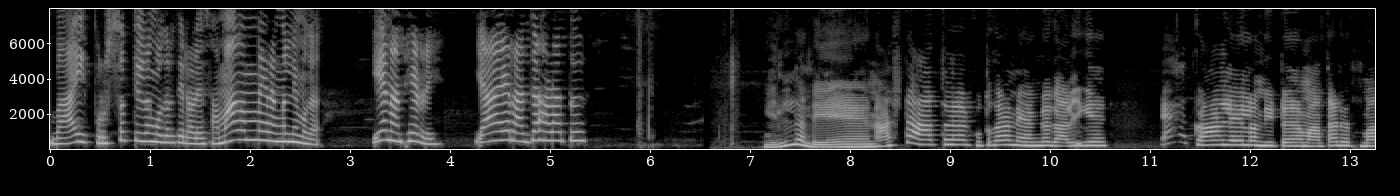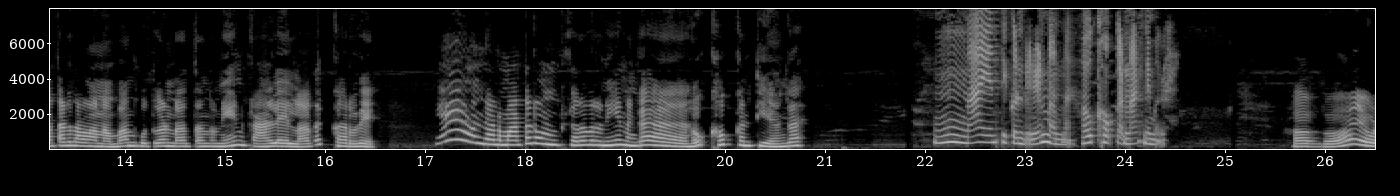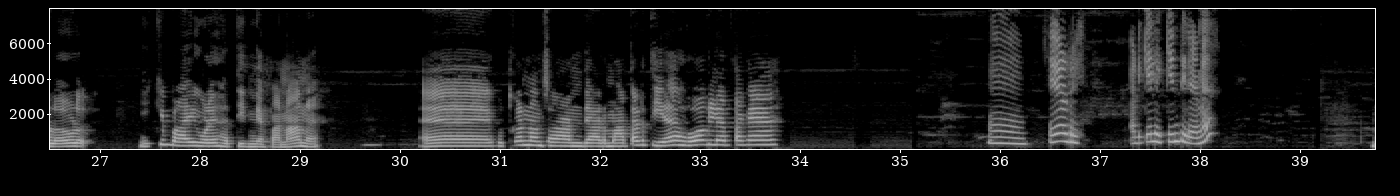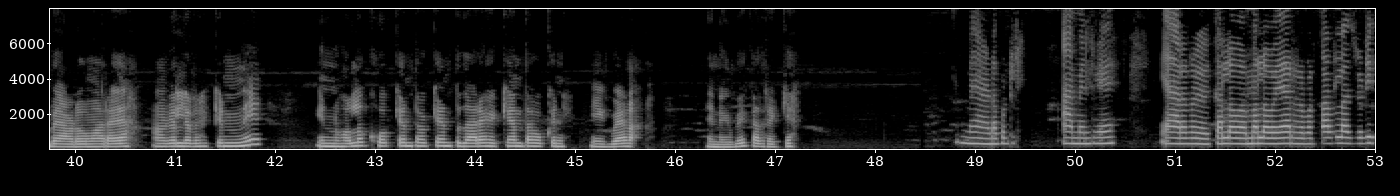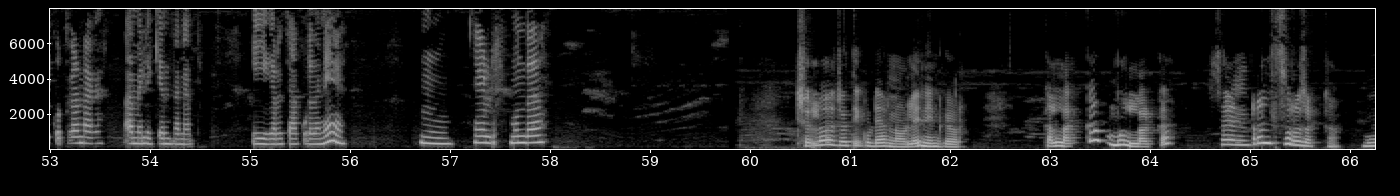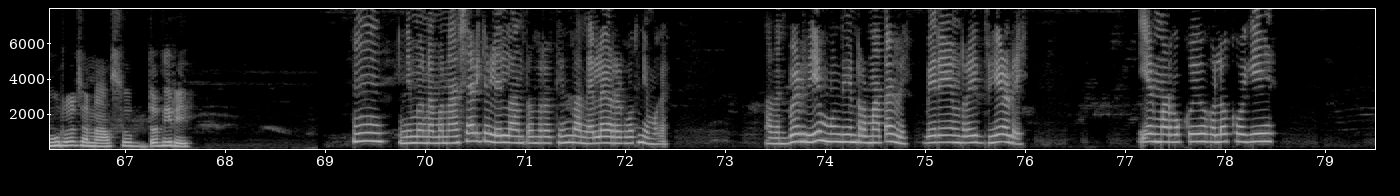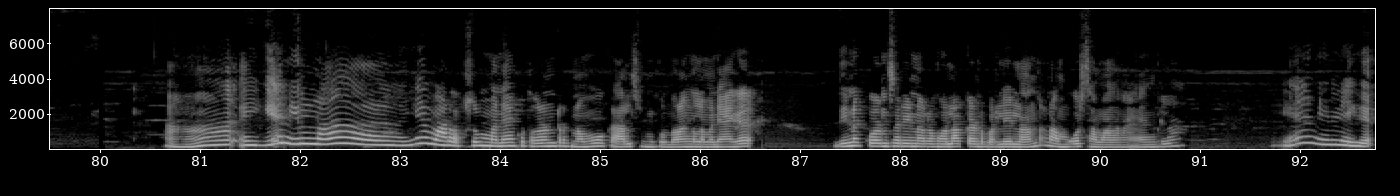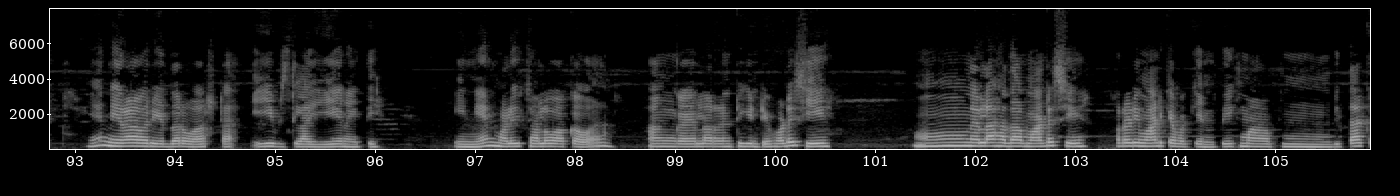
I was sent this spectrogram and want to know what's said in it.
ಬಾಯಿ ಪುರ್ಸತ್ತಿಲ್ಲಂಗ ಓದಿರ್ತೀರಳೆ ಸಮಾಧಾನ ಇರಂಗಲ್ಲ ನಿಮಗ. ಏನಂತ ಹೇಳ್ರಿ? ಯಾ ರಾಜ್ಯ ಹಾಳಾತು? ಇಲ್ಲಲೇ ನಾಷ್ಟ ಆತ ಕುತ್ಕೊಂಡೆ ಹಂಗ ಗಾಳಿಗೆ ಯಾಕೆ ಕಾಣಲೇ ಇಲ್ಲ ಒಂದಿಟ್ಟು ಮಾತಾಡಿ ಮಾತಾಡ್ದವ ನಾವು ಬಂದು ಕುತ್ಕೊಂಡು ಅಂತಂದ್ರೆ ನೀನು ಕಾಣಲೇ ಇಲ್ಲ ಅದಕ್ಕೆ ಕರ್ದೆ ಏ ಒಂದೆರಡು ಮಾತಾಡೋ ಅಂತ ಕರೆದ್ರೆ ನೀನು ಹಂಗೆ ಹೊಕ್ ಹೊಕ್ ಅಂತೀಯ ಹಂಗೆ? ಹ್ಮ್ ನಾ ಏನ್ ತಿಕೊಂಡ್ರಿ ನನ್ನ ಹೋಗ್ ನಿಮಗ. ಇವಳು ಅವಳು. ಇಕ್ಕಿ ಬಾಯಿಗೊಳೆ ಹತ್ತಿದ್ನಪ್ಪ ನಾನು. ಏ ಕುತ್ಕೊಂಡು ಒಂದು ಒಂದು ಎರಡು ಮಾತಾಡ್ತೀಯ? ಹೋಗ್ಲಿ ಅತ್ತಾಗ. ಹ್ಮ್ ಹೇಳ್ರಿ. ಅದಕ್ಕೆ ತಿಂತೀರೇನ? ಬ್ಯಾಡೋ ಮಾರಾಯ ಆಗಲ್ಲ ಹಾಕಿನಿ ಇನ್ನು ಹೊಲಕ್ಕೆ ಹೋಗ್ಯಂತ ಹೋಗ್ಯಂತ ದಾರೆ ಹಾಕ್ಯಂತ ಹೋಗ್ತೀನಿ ಈಗ ಬೇಡ ನಿನಗೆ ಬೇಕಾದ್ರೆ ಹಾಕ್ಯ. ಆಮೇಲೆ ಯಾರು ಕಲ್ಲವ ಮಲ್ಲವ ಯಾರು ಬರ್ತಾರಲ್ಲ ಜೋಡಿ ಕುತ್ಕೊಂಡಾಗ ಆಮೇಲೆ ಕೆಂತನ. ಈಗ ಹ್ಮ್ ಹೇಳ್ರಿ ಮುಂದ? ಚಲೋ ಜೊತೆ ಕುಡಿಯಾರ ನೋಡ್ಲಿ ನಿನ್ಗವ್ರು. ಕಲ್ಲಕ್ಕ ಮಲ್ಲಕ್ಕ ಸೆಂಟ್ರಲ್ ಸುರಜಕ್ಕ. ಮೂರು ಜನ ಸುದ್ದದಿರಿ. ನಾಶಾಡಿಗಳಿಲ್ಲ ಅಂತಂದ್ರೆ ತಿಂದಾನೆಲ್ಲ ಇರ್ಬೇಕು ನಿಮಗೆ. ಅದನ್ನ ಬಿಡ್ರಿ ಮುಂದೆ ಏನ್ರ ಮಾತಾಡ್ರಿ, ಬೇರೆ ಏನ್ರ ಇದ್ರಿ ಹೇಳ್ರಿ. ಏನ್ ಮಾಡ್ಬೇಕು ಹೊಲಕ್ಕೆ ಹೋಗಿ? ಈಗೇನಿಲ್ಲ. ಏನು ಮಾಡ್ಬೇಕು, ಸುಮ್ಮ ಮನ್ಯಾಗ ಕುತ್ಕೊಂಡ್ರೆ ನಮಗೂ ಕಾಲು ಸುಮ್ಮ ಕುಂದ್ರಂಗಿಲ್ಲ ಮನ್ಯಾಗ. ದಿನಕ್ಕೆ ಒಂದ್ಸರಿ ಏನಾರ ಹೊಲ ಕಂಡು ಬರಲಿಲ್ಲ ಅಂದ್ರೆ ನಮಗೂ ಸಮಾಧಾನ ಆಗಂಗಿಲ್ಲ. ಏನಿಲ್ಲ ಈಗ. ಏನು ನೀರಾವರಿ ಇದ್ದರು ಅಷ್ಟ. ಈ ಬಿಸಿಲಾಗ ಏನೈತಿ? ಇನ್ನೇನು ಮಳೆ ಚಾಲು ಆಕವ? ಹಂಗೆ ಎಲ್ಲ ರಂಟಿ ಗಿಂಟಿ ಹೊಡೆಸಿ. ಎಲ್ಲ ಹದ ಮಾಡಿಸಿ. ರೆಡಿ ಮಾಡ್ಕೋಬೇಕೇನು ಪೀಕ್ ಮಾ ಬಿತ್ತಾಕ?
